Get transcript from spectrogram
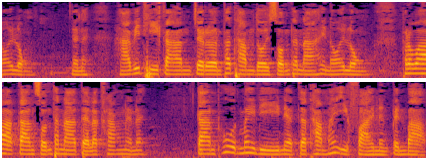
น้อยลงเนี่ยนะหาวิธีการเจริญพระธรรมโดยสนทนาให้น้อยลง เพราะว่าการสนทนาแต่ละครั้งเนี่ยนะการพูดไม่ดีเนี่ยจะทำให้อีกฝ่ายหนึ่งเป็นบาป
